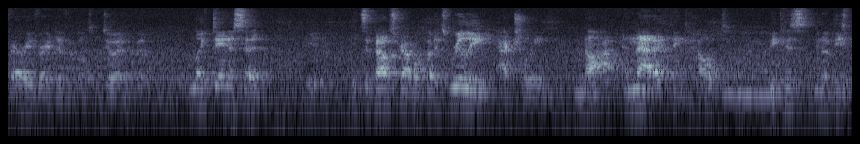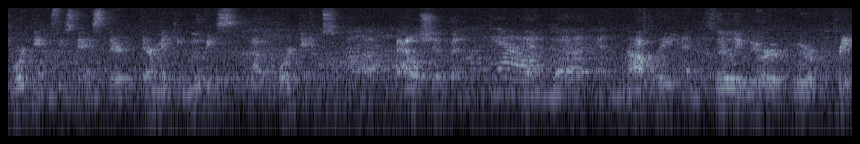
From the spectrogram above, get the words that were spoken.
very, very difficult to do it, but like Dana said, it, it's about Scrabble, but it's really actually not, and that I think helped Mhm. because you know these board games these days they're they're making movies out of board games, uh, Battleship and Yeah. and uh, and Monopoly, and clearly we were we were pretty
